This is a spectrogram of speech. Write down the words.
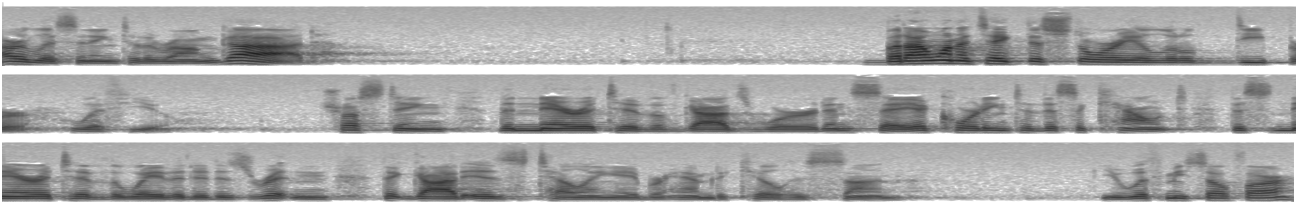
are listening to the wrong God. But I want to take this story a little deeper with you, trusting the narrative of God's word, and say, according to this account, this narrative, the way that it is written, that God is telling Abraham to kill his son. You with me so far?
